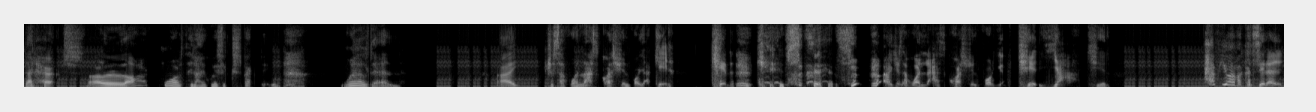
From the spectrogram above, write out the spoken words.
That hurts a lot more than I was expecting. Well then. I just have one last question for you, kid. Kid, kid. I just have one last question for you, kid. Yeah, kid. Have you ever considered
